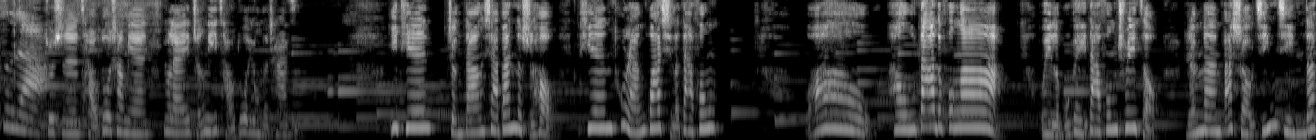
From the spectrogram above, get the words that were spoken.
子呀？就是草垛上面用来整理草垛用的叉子。一天，正当下班的时候，天突然刮起了大风。哇哦，好大的风啊！为了不被大风吹走，人们把手紧紧地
